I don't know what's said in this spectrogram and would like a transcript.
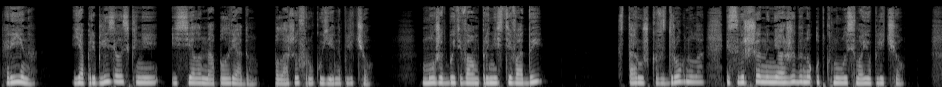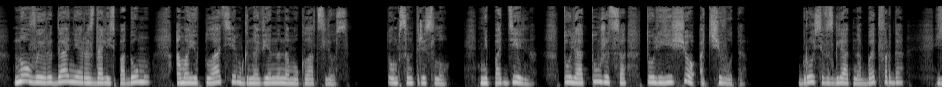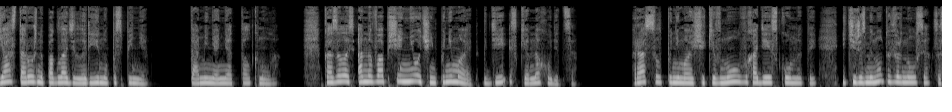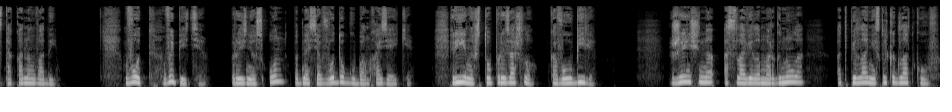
«Рина!» Я приблизилась к ней и села на пол рядом, положив руку ей на плечо. «Может быть, вам принести воды?» Старушка вздрогнула и совершенно неожиданно уткнулась в мое плечо. Новые рыдания раздались по дому, а мое платье мгновенно намокло от слез. Томпсон трясло. Неподдельно. То ли от ужаса, то ли еще от чего-то. Бросив взгляд на Бетфорда, я осторожно погладила Рину по спине. Та меня не оттолкнула. Казалось, она вообще не очень понимает, где и с кем находится. Рассел, понимающе кивнул, выходя из комнаты, и через минуту вернулся со стаканом воды. «Вот, выпейте», — произнес он, поднося воду к губам хозяйки. «Рина, что произошло? Кого убили?» Женщина ословела моргнула, отпила несколько глотков.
